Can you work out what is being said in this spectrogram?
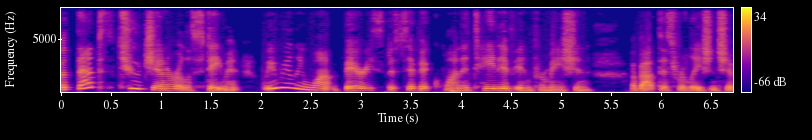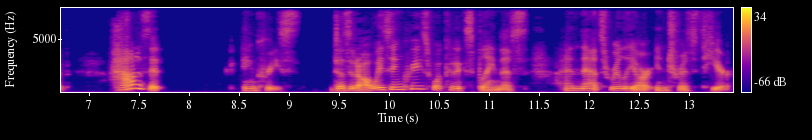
But that's too general a statement. We really want very specific quantitative information about this relationship. How does it increase? Does it always increase? What could explain this? And that's really our interest here.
